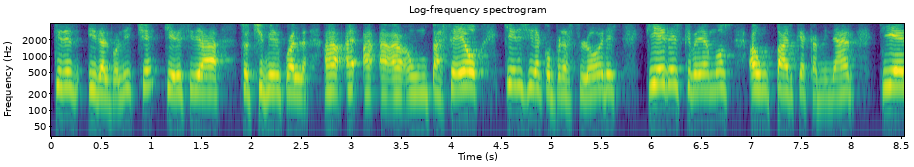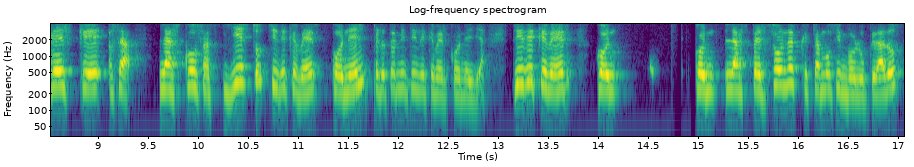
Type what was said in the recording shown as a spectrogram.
¿quieres ir al boliche? ¿Quieres ir a Xochimilco a, a, un paseo? ¿Quieres ir a comprar flores? ¿Quieres que vayamos a un parque a caminar? ¿Quieres que, o sea, las cosas, y esto tiene que ver con él, pero también tiene que ver con ella, tiene que ver con con las personas que estamos involucrados,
